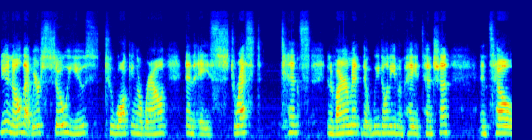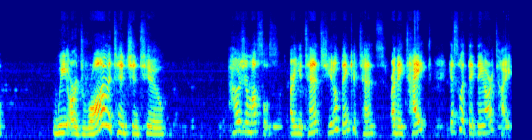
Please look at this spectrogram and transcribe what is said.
Do you know that we're so used to walking around in a stressed, tense environment that we don't even pay attention until we are drawn attention to how's your muscles? Are you tense? You don't think you're tense. Are they tight? Guess what? They, they are tight.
